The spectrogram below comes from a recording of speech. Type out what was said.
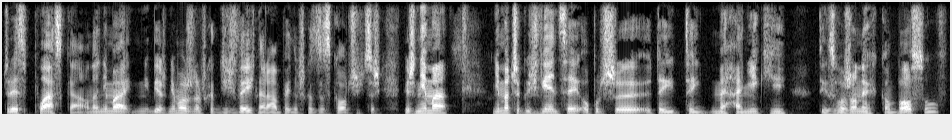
która jest płaska, ona nie ma, nie, wiesz, nie może na przykład gdzieś wejść na rampę i na przykład zaskoczyć coś, wiesz, nie ma, nie ma czegoś więcej oprócz e, tej, tej mechaniki tych złożonych kombosów.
